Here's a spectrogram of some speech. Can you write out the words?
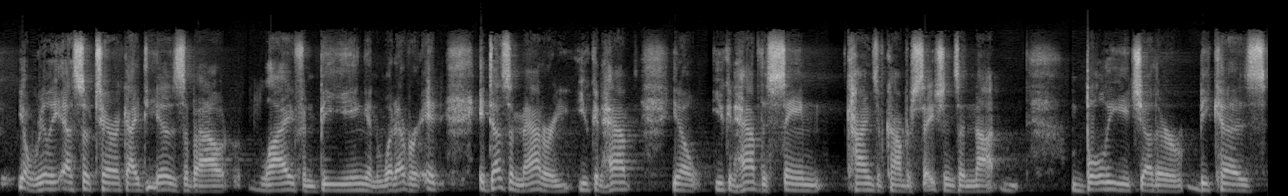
you know really esoteric ideas about life and being and whatever. It it doesn't matter. You can have you know you can have the same kinds of conversations and not bully each other because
